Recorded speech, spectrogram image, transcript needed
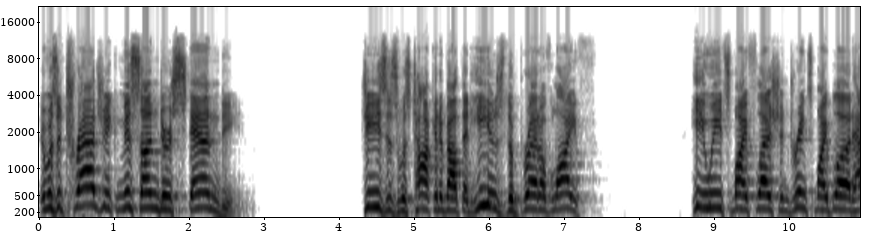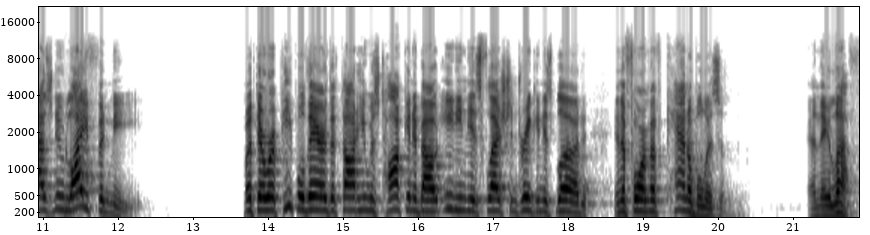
It was a tragic misunderstanding. Jesus was talking about that He is the bread of life. He who eats my flesh and drinks my blood has new life in me. But there were people there that thought he was talking about eating his flesh and drinking his blood in the form of cannibalism. And they left.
